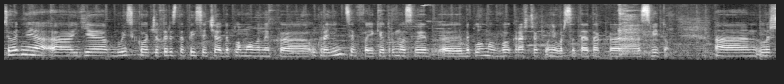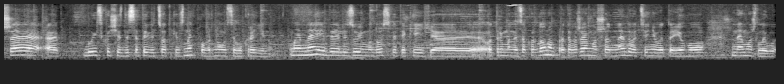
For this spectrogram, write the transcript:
Сьогодні е, є близько 400 тисяч дипломованих е, українців, які отримали свої е, дипломи в кращих університетах світу. Е, Лише е, близько 60% з них повернулися в Україну. Ми не ідеалізуємо досвід, який е, отриманий за кордоном, проте вважаємо, що недооцінювати його неможливо.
